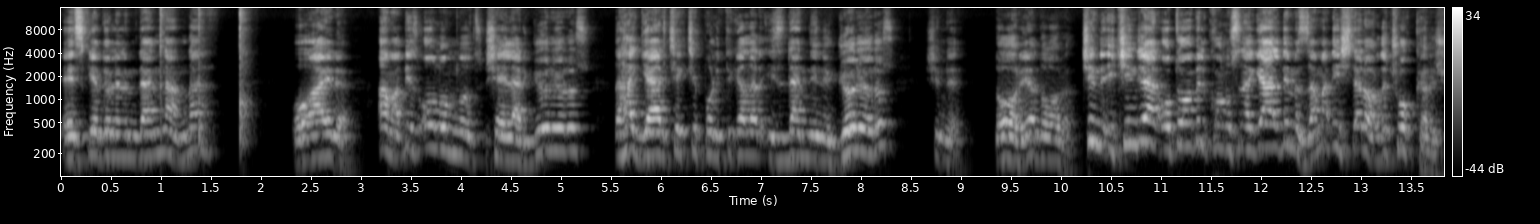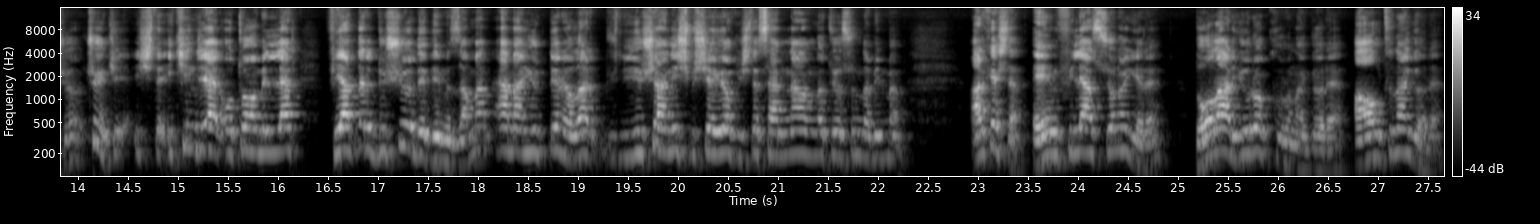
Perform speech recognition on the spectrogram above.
Eskiye dönelim dendiği anda o ayrı. Ama biz olumlu şeyler görüyoruz. Daha gerçekçi politikalar izlendiğini görüyoruz. Şimdi Doğruya doğru. Şimdi ikinci el otomobil konusuna geldiğimiz zaman işler orada çok karışıyor. Çünkü işte ikinci el otomobiller fiyatları düşüyor dediğimiz zaman hemen yükleniyorlar. Düşen hiçbir şey yok işte sen ne anlatıyorsun da bilmem. Arkadaşlar enflasyona göre dolar euro kuruna göre altına göre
